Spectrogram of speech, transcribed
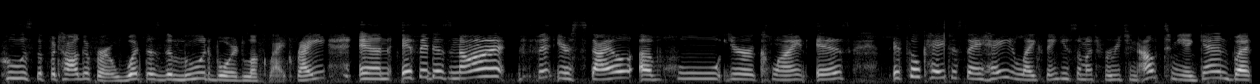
who's the photographer? What does the mood board look like right? And if it does not fit your style of who your client is it's okay to say, hey, like, thank you so much for reaching out to me again, but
